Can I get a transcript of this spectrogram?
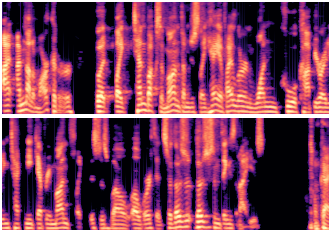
I, I'm not a marketer, but like 10 bucks a month i'm just like hey if i learn one cool copywriting technique every month like this is well well worth it so those are those are some things that i use okay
